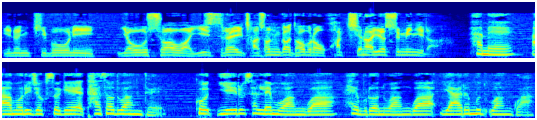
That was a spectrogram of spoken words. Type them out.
이는 기브온이 여호수아와 이스라엘 자손과 더불어 확신하였음이니라. 함에 아모리 족속의 다섯 왕들 곧 예루살렘 왕과 헤브론 왕과 야르뭇 왕과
